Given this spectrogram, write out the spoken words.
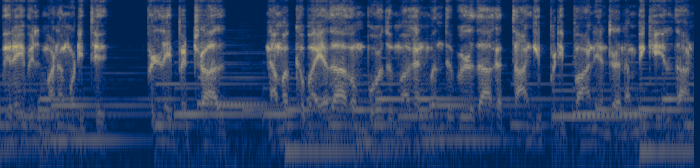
விரைவில் மணமுடித்து பிள்ளை பெற்றால் நமக்கு வயதாகும் போது மகன் வந்து விழுதாக தாங்கி பிடிப்பான் என்ற நம்பிக்கையில்தான்.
